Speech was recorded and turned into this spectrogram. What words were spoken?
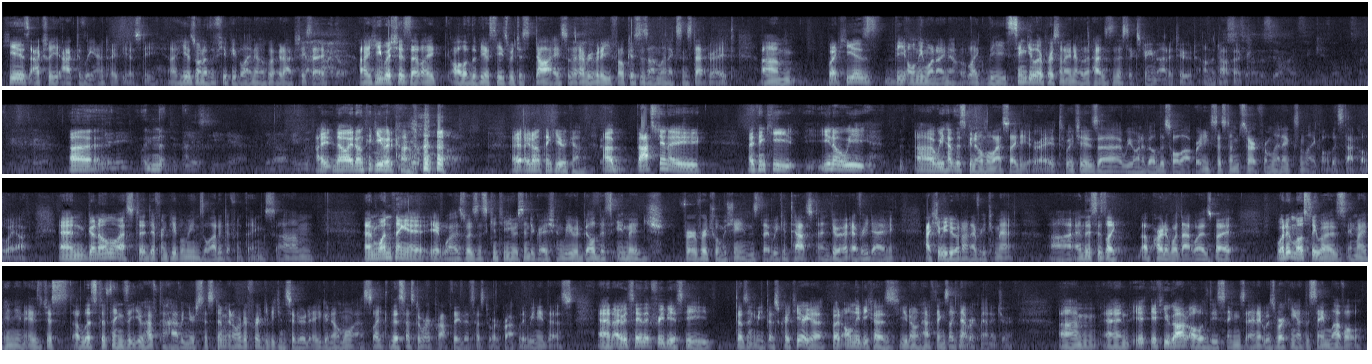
he is actually actively anti-BSD. Uh, he is one of the few people I know who would actually Yeah, say yeah, uh, he wishes that like all of the BSDs would just die so that everybody focuses on Linux instead, right? Um, but he is the only one I know, like the singular person I know that has this extreme attitude on the topic. Still on the CLI, I think is almost like this. Uh, You need to put n- it into BST can, you know, I no, I don't think you would come. I, I don't think he would come. Uh, Bastian, I, I think he, you know, we, uh, we have this GNOME OS idea, right? Which is uh, we want to build this whole operating system, start from Linux and like all this stack all the way up. And GNOME OS to different people means a lot of different things. Um, and one thing it, it was was this continuous integration. We would build this image for virtual machines that we could test and do it every day. Actually, we do it on every commit. Uh, and this is like a part of what that was. But what it mostly was, in my opinion, is just a list of things that you have to have in your system in order for it to be considered a GNOME OS. Like this has to work properly, this has to work properly, we need this. And I would say that FreeBSD doesn't meet those criteria, but only because you don't have things like Network Manager. Um, and if you got all of these things and it was working at the same level,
